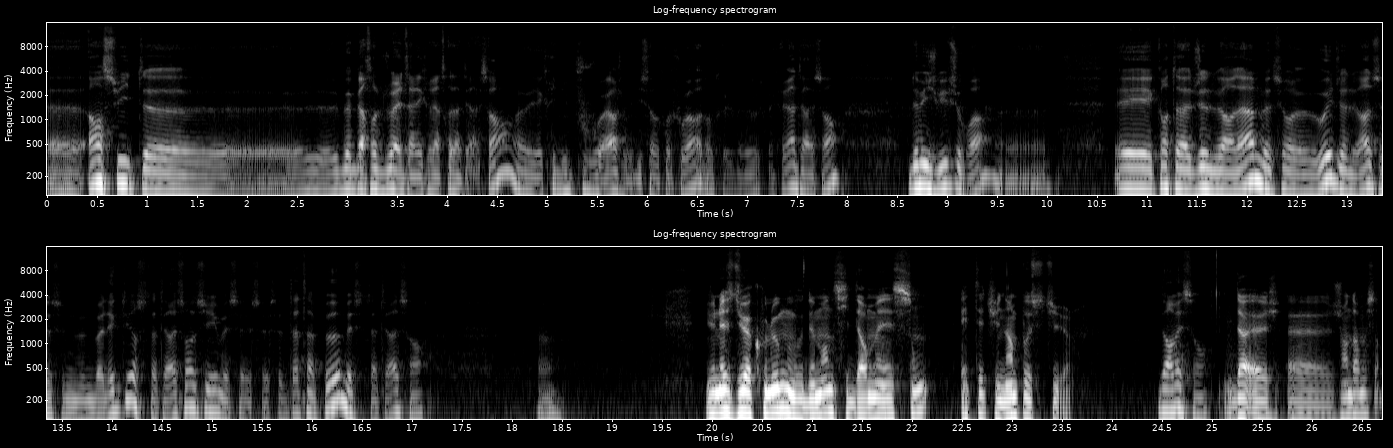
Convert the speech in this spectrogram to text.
Euh, ensuite, euh, le, même Bertrand Jouel est un écrivain très intéressant. il écrit du pouvoir, j'avais lu ça autrefois, donc c'est un écrivain intéressant. Demi-juif, je crois. et quant à John Burnham, sur oui, John Burnham, c'est une bonne lecture, c'est intéressant aussi, mais ça date un peu, mais c'est intéressant. Hein. Younes Duakouloum vous demande si Dormesson était une imposture. Dormesson euh, euh, Jean Dormesson?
